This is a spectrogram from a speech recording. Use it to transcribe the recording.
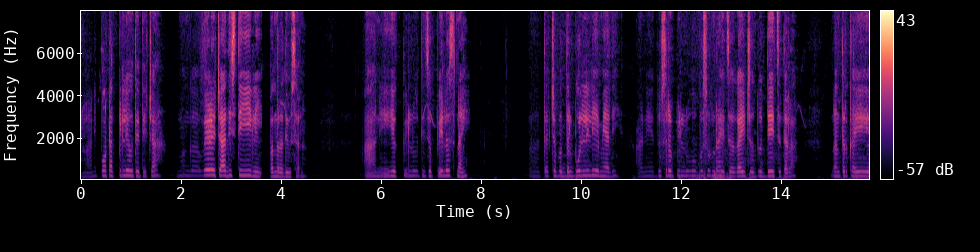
आणि पोटात पिल्ले होते तिच्या. मग वेळेच्या आधीच ती येली पंधरा दिवसानं. आणि एक पिल्लू तिचं पेलच नाही. त्याच्याबद्दल बोललेली आहे मी आधी. आणि दुसरं पिल्लू बसून राहायचं गाईचं दूध द्यायचं त्याला. नंतर काही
